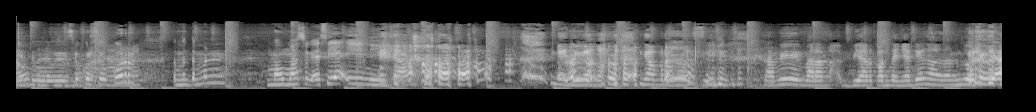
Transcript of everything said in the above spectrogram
tahu gitu. syukur-syukur teman-teman mau masuk SIAI nih kak. Nggak juga nggak promosi. Tapi barang biar kontennya dia nggak nganggur. Iya.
